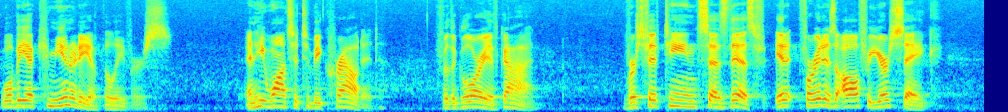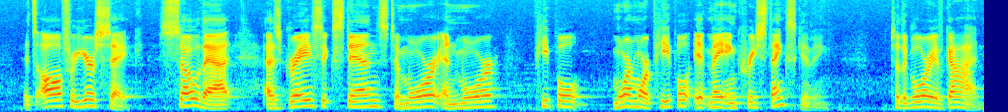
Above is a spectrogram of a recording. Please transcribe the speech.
will be a community of believers, and he wants it to be crowded for the glory of God. Verse 15 says this For it is all for your sake. It's all for your sake, so that as grace extends to more and more people, more and more people, it may increase thanksgiving to the glory of God.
